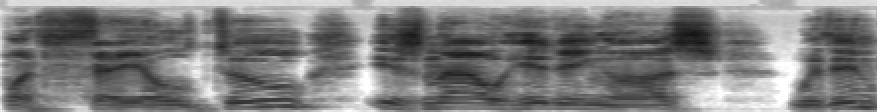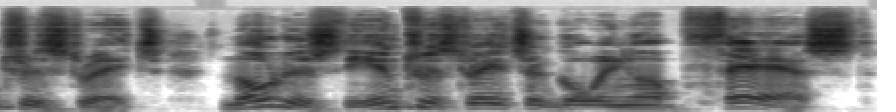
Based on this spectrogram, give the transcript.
but failed to, is now hitting us with interest rates. Notice the interest rates are going up fast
